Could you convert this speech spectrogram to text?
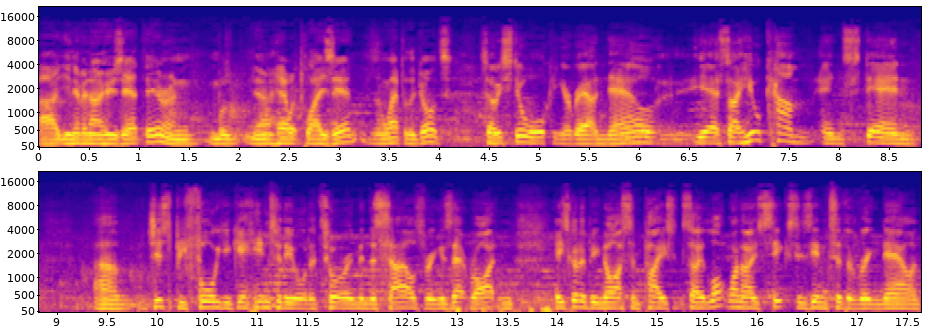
uh, you never know who's out there and you know how it plays out. It's in the lap of the gods. So he's still walking around now. Yeah. So he'll come and stand. Um, just before you get into the auditorium in the sales ring, is that right? And he's got to be nice and patient. So lot 106 is into the ring now, and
